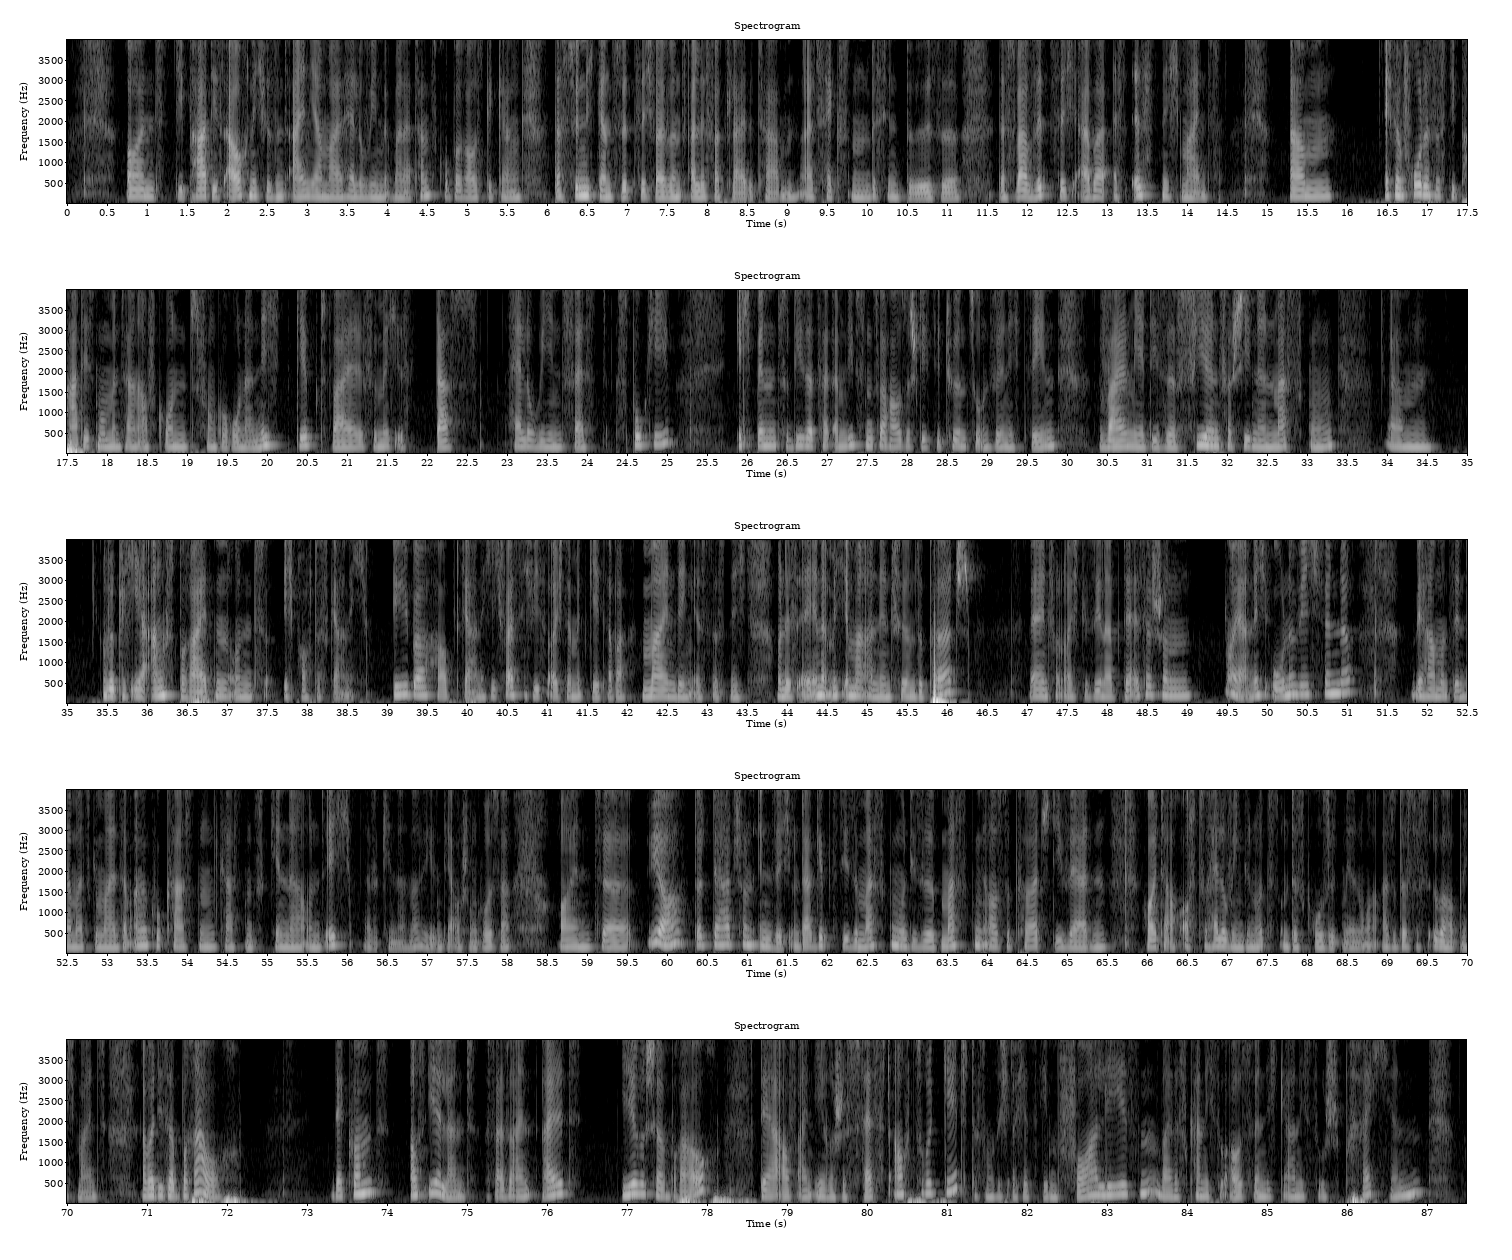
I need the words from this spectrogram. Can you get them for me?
Und die Partys auch nicht. Wir sind ein Jahr mal Halloween mit meiner Tanzgruppe rausgegangen. Das finde ich ganz witzig, weil wir uns alle verkleidet haben. Als Hexen, ein bisschen böse. Das war witzig, aber es ist nicht meins. Ähm, ich bin froh, dass es die Partys momentan aufgrund von Corona nicht gibt, weil für mich ist das Halloween-Fest spooky. Ich bin zu dieser Zeit am liebsten zu Hause, schließe die Türen zu und will nichts sehen weil mir diese vielen verschiedenen Masken ähm, wirklich eher Angst bereiten und ich brauche das gar nicht. Überhaupt gar nicht. Ich weiß nicht, wie es euch damit geht, aber mein Ding ist es nicht. Und es erinnert mich immer an den Film The Purge. Wer ihn von euch gesehen hat, der ist ja schon, naja, nicht ohne, wie ich finde. Wir haben uns den damals gemeinsam angeguckt, Carsten, Carstens Kinder und ich. Also Kinder, ne? Die sind ja auch schon größer. Und äh, ja, der, der, hat schon in sich. Und da gibt es diese Masken und diese Masken aus The Purge, die werden heute auch oft zu Halloween genutzt und das gruselt mir nur. Also das ist überhaupt nicht meins. Aber dieser Brauch, der kommt aus Irland. Das ist also ein alt-irischer Brauch, der auf ein irisches Fest auch zurückgeht. Das muss ich euch jetzt eben vorlesen, weil das kann ich so auswendig gar nicht so sprechen.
